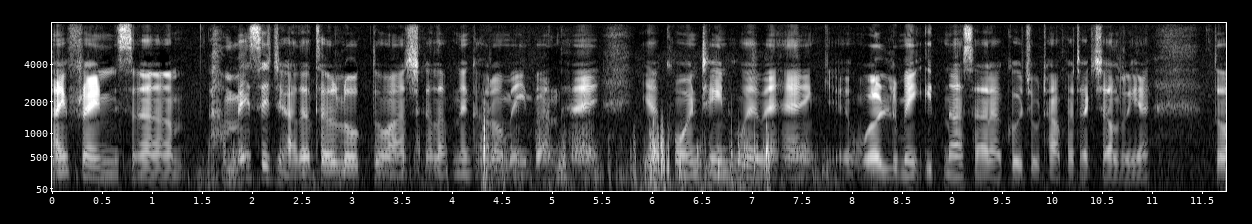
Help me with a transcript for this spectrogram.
हाय फ्रेंड्स हम में से ज़्यादातर लोग तो आजकल अपने घरों में ही बंद हैं या क्वारंटीन हुए हुए हैं वर्ल्ड में इतना सारा कुछ उठा पटक चल रही है। तो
